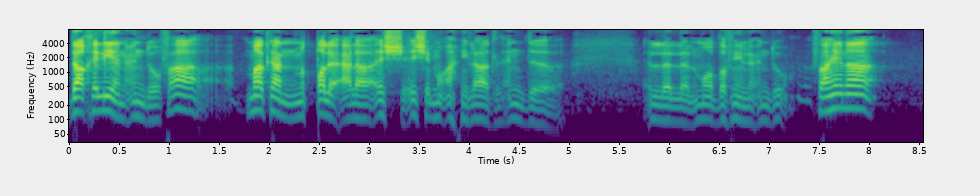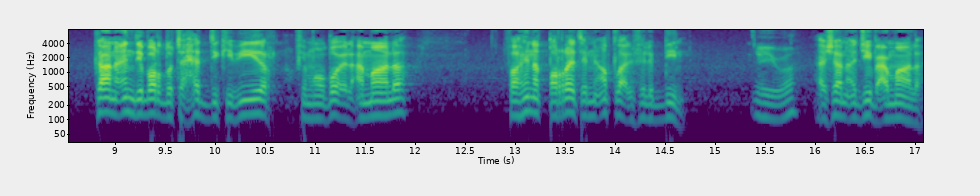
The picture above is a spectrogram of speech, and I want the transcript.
داخليا عنده. فما كان مطلع على إيش إيش المؤهلات اللي عند ال- ال- الموظفين اللي عنده. فهنا كان عندي برضو تحدي كبير في موضوع العمالة. فهنا اضطريت إني أطلع الفلبين. أيوه. عشان أجيب عمالة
